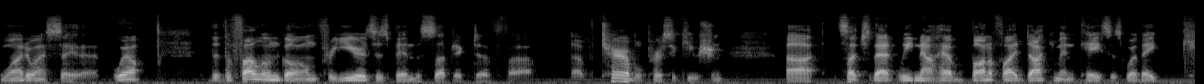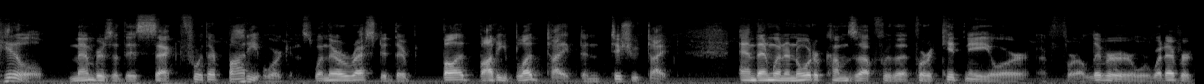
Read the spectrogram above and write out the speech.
Why do I say that? Well, the, the Falun Gong for years has been the subject of uh, of terrible persecution, uh, such that we now have bona fide document cases where they kill members of this sect for their body organs. When they're arrested, their blood, body blood typed and tissue typed. And then when an order comes up for the for a kidney or for a liver or whatever,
